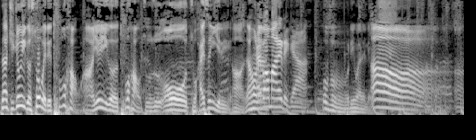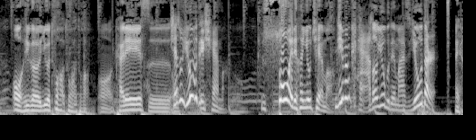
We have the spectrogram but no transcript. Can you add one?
然后就有一个所谓的土豪啊，有一个土豪做做哦做海生意的啊，然后呢？宝马的那个啊？不不不不，另外的那个哦哦，一个一个土豪土豪土豪哦，开的是先说有不得钱嘛？所谓的很有钱嘛？你们看到有不得嘛？还是有点儿？哎呀，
